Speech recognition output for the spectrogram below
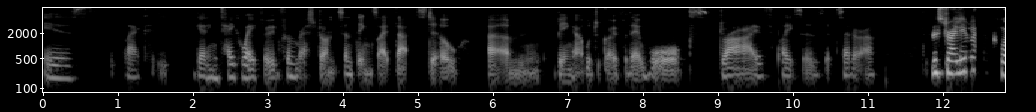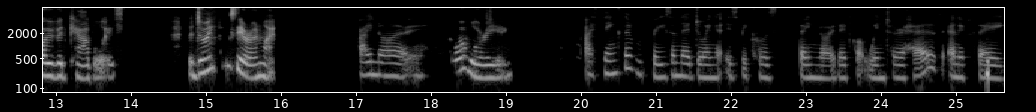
is like getting takeaway food from restaurants and things like that still. Um, being able to go for their walks, drive places, etc. Australia like COVID cowboys. They're doing things their own way. I know. So worrying. I think the reason they're doing it is because they know they've got winter ahead, and if they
